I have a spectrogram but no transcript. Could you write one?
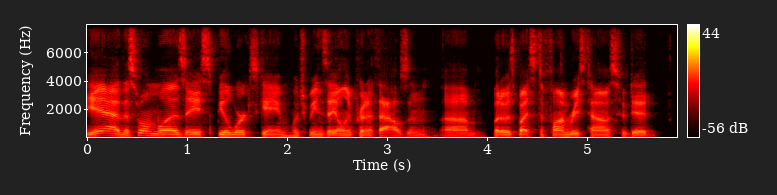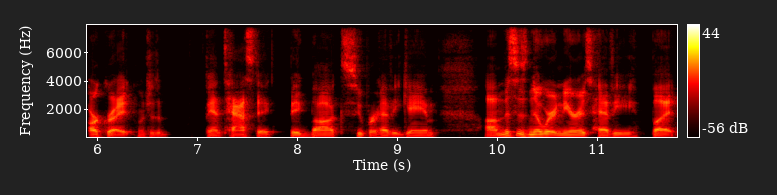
Yeah, this one was a Spielworxx game, which means they only print a thousand. Um, but it was by Stefan Risthaus, who did Arkwright, which is a fantastic big box, super heavy game. Um, this is nowhere near as heavy, but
